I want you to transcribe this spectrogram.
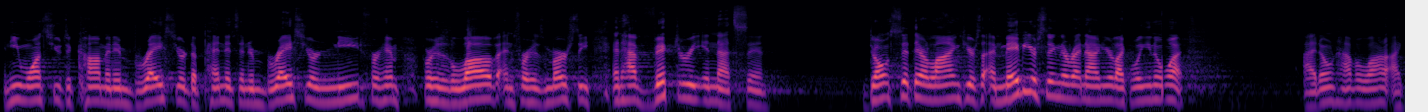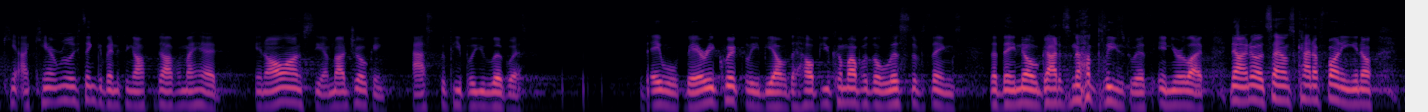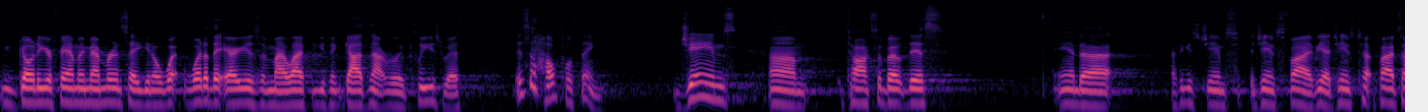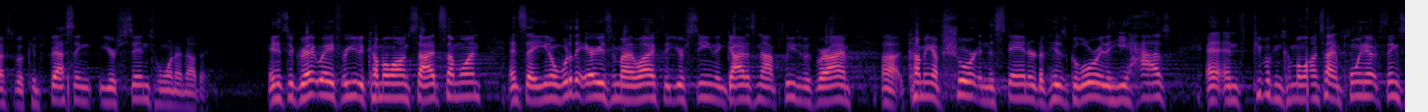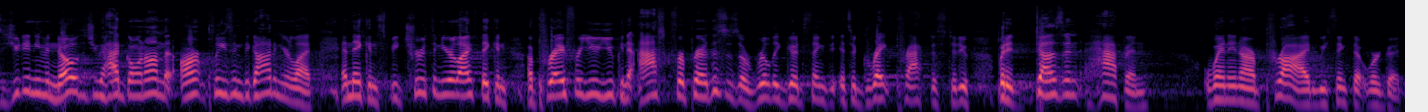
And He wants you to come and embrace your dependence and embrace your need for Him, for His love and for His mercy, and have victory in that sin. Don't sit there lying to yourself. And maybe you're sitting there right now and you're like, well, you know what? I don't have a lot, I, can't, I can't really think of anything off the top of my head. In all honesty, I'm not joking. Ask the people you live with. They will very quickly be able to help you come up with a list of things that they know God is not pleased with in your life. Now, I know it sounds kind of funny, you know, you go to your family member and say, you know, what, what are the areas of my life that you think God's not really pleased with? It's a helpful thing. James um, talks about this, and uh, I think it's James, James 5. Yeah, James 5 talks about confessing your sin to one another. And it's a great way for you to come alongside someone and say, you know, what are the areas of my life that you're seeing that God is not pleased with, where I'm uh, coming up short in the standard of His glory that He has? And, and, people can come alongside and point out things that you didn't even know that you had going on that aren't pleasing to God in your life. And they can speak truth in your life. They can uh, pray for you. You can ask for prayer. This is a really good thing. To, it's a great practice to do. But it doesn't happen when in our pride we think that we're good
